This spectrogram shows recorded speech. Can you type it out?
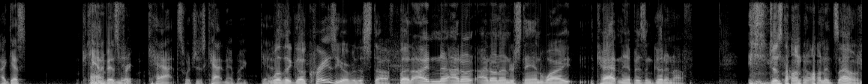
I guess, cannabis for cats, which is catnip, I guess. Well, they go crazy over this stuff, but I, n- I don't I don't understand why catnip isn't good enough. Just on on its own,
